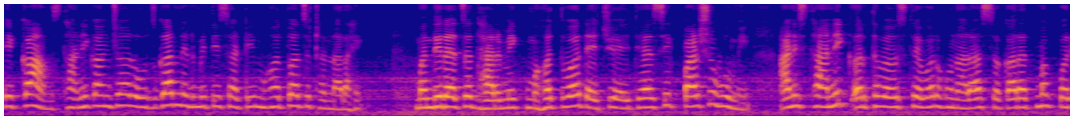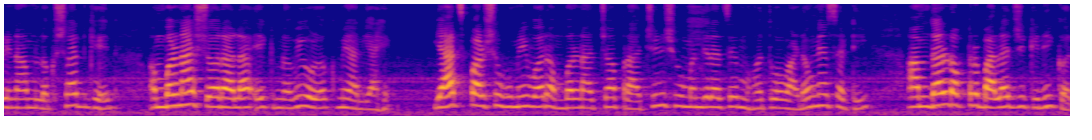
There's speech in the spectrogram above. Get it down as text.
हे काम स्थानिकांच्या रोजगार निर्मितीसाठी महत्त्वाचं ठरणार आहे. मंदिराचं धार्मिक महत्त्व त्याची ऐतिहासिक पार्श्वभूमी आणि स्थानिक अर्थव्यवस्थेवर होणारा सकारात्मक परिणाम लक्षात घेत अंबरनाथ शहराला एक नवी ओळख मिळाली आहे. याच पार्श्वभूमीवर अंबरनाथच्या प्राचीन शिवमंदिराचे महत्त्व वाढवण्यासाठी आमदार डॉक्टर बालाजी किनीकर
